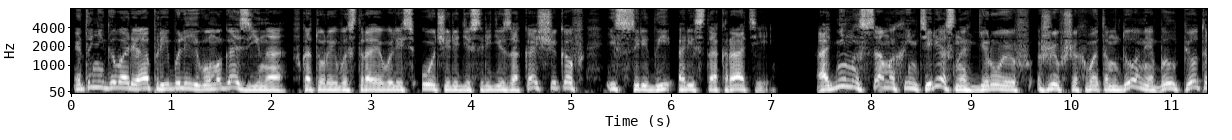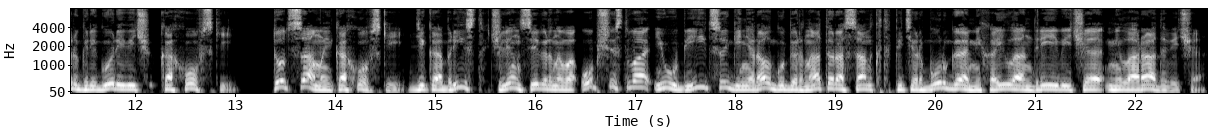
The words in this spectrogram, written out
Это не говоря о прибыли его магазина, в который выстраивались очереди среди заказчиков из среды аристократии. Одним из самых интересных героев, живших в этом доме, был Петр Григорьевич Каховский. Тот самый Каховский, декабрист, член Северного общества и убийца генерал-губернатора Санкт-Петербурга Михаила Андреевича Милорадовича.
